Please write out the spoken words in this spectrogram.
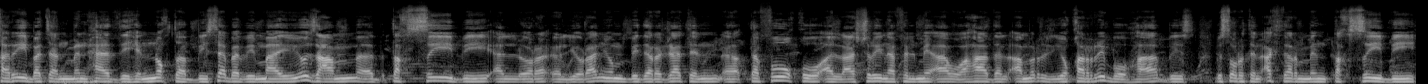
قريبة من هذه النقطة بسبب ما يزعم تخصيب اليورانيوم بدرجات تفوق العشرين في المئة وهذا الأمر يقربها بصورة أكثر من تخصيب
